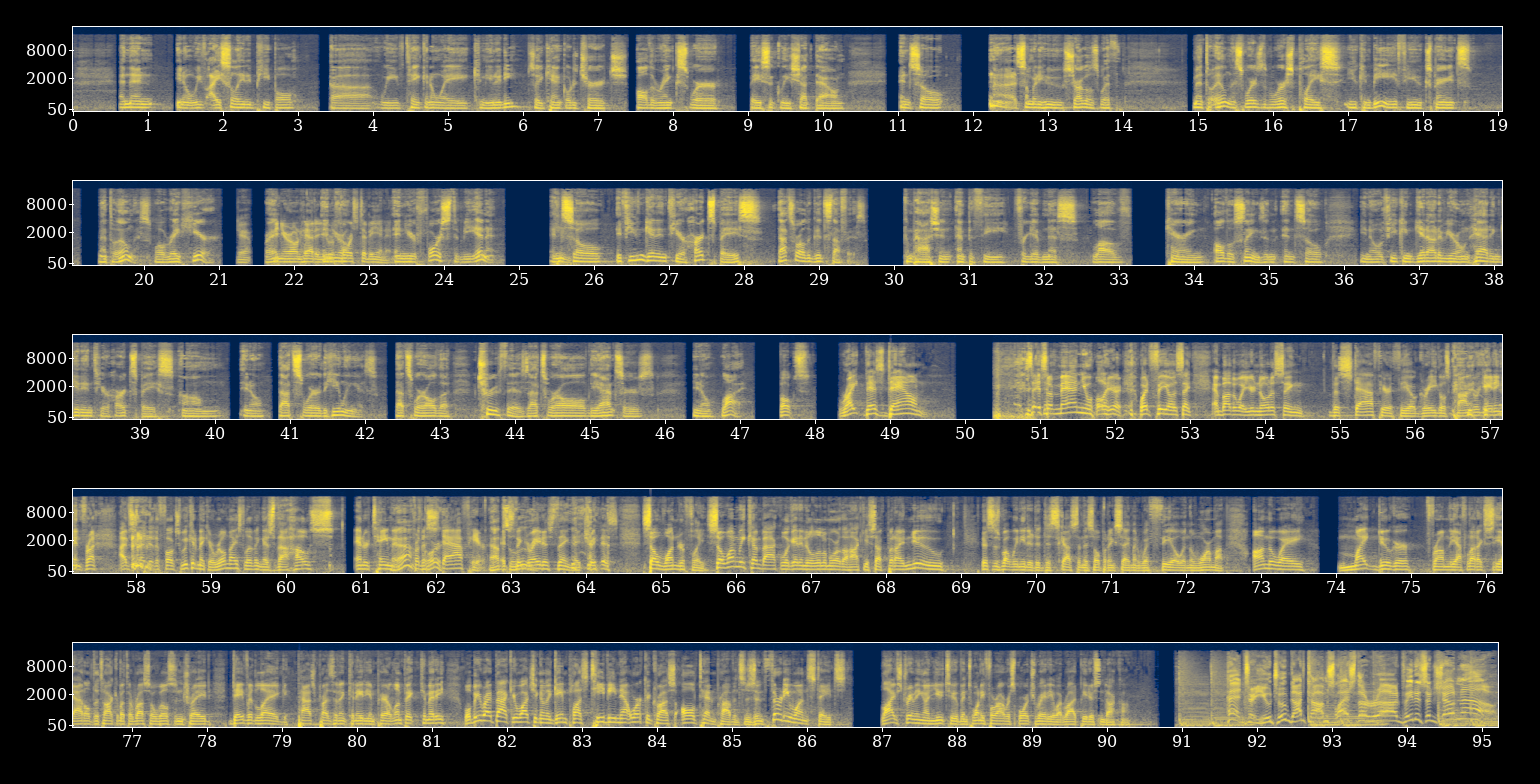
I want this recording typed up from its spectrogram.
and then you know we've isolated people. Uh, we've taken away community, so you can't go to church. All the rinks were basically shut down, and so as somebody who struggles with mental illness, where's the worst place you can be if you experience mental illness? Well, right here, Yeah. Right. In your own head, and In you're your- forced to be in it. and you're forced to be in it. And so, if you can get into your heart space, that's where all the good stuff is compassion, empathy, forgiveness, love, caring, all those things. And, and so, you know, if you can get out of your own head and get into your heart space, um, you know, that's where the healing is. That's where all the truth is. That's where all the answers, you know, lie. Folks, write this down. it's, it's a manual here, what Theo is saying. And by the way, you're noticing the staff here, Theo Greagle's congregating in front. I've said to the folks, we could make a real nice living as the house entertainment Yeah, for the course. staff here. Absolutely. It's the greatest thing. They treat us so wonderfully. So when we come back, we'll get into a little more of the hockey stuff. But I knew this is what we needed to discuss in this opening segment with Theo in the warm up. On the way, Mike Dugar from the Athletics Seattle to talk about the Russell Wilson trade. David Legg, past president, Canadian Paralympic Committee. We'll be right back. You're watching on the Game Plus TV network across all 10 provinces in 31 states. Live streaming on YouTube and 24 hour sports radio at rodpedersen.com. Head to youtube.com slash The Rod Pedersen Show now.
